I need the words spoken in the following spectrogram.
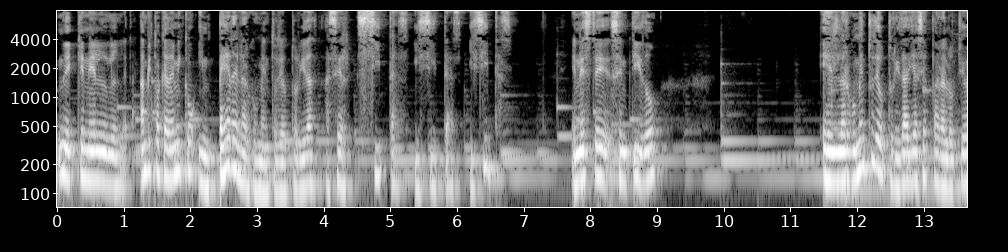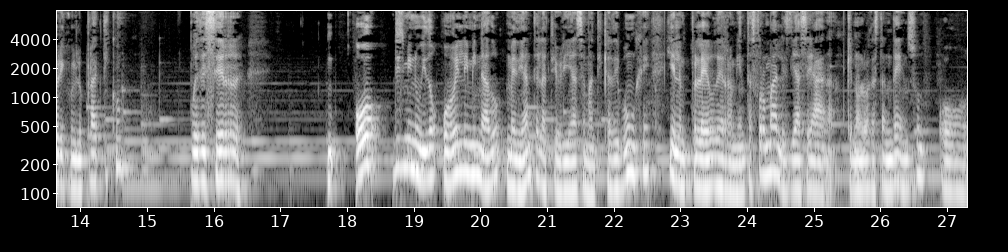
de que en el ámbito académico impera el argumento de autoridad, hacer citas y citas y citas. En este sentido, el argumento de autoridad, ya sea para lo teórico y lo práctico, puede ser o disminuido o eliminado mediante la teoría semántica de Bunge y el empleo de herramientas formales, ya sea que no lo hagas tan denso o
